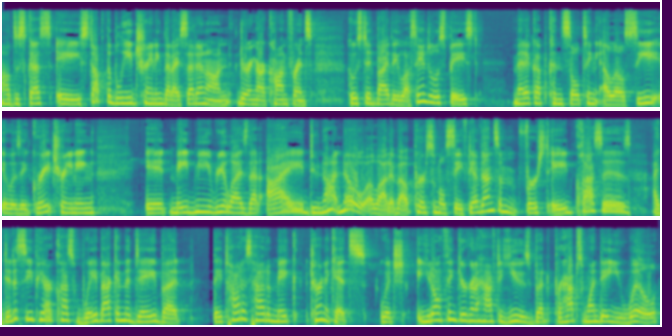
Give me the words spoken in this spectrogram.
I'll discuss a Stop the Bleed training that I set in on during our conference hosted by the Los Angeles based Medicup Consulting LLC. It was a great training. It made me realize that I do not know a lot about personal safety. I've done some first aid classes. I did a CPR class way back in the day, but they taught us how to make tourniquets, which you don't think you're going to have to use, but perhaps one day you will.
